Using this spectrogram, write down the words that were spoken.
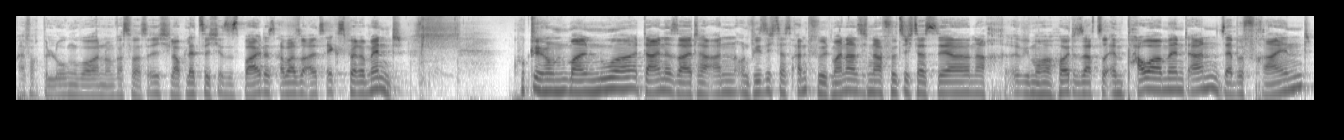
einfach belogen worden und was weiß ich. Ich glaube, letztlich ist es beides, aber so als Experiment Guck dir doch mal nur deine Seite an und wie sich das anfühlt. Meiner Ansicht nach fühlt sich das sehr nach, wie man heute sagt, so Empowerment an, sehr befreiend.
